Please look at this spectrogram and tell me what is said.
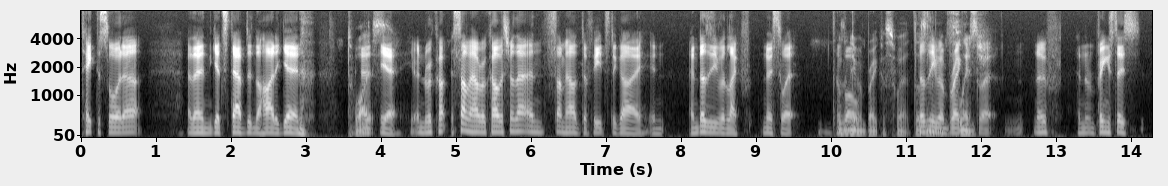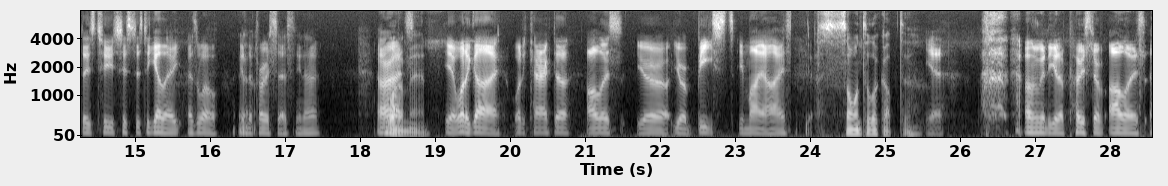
take the sword out, and then get stabbed in the heart again. and, Twice. yeah, and reco- somehow recovers from that, and somehow defeats the guy, in and doesn't even like no sweat Doesn't involved. even break a sweat. Doesn't, doesn't, even break flinch. a sweat. No, and brings those those two sisters together as well in Yeah. the process. You know. What Alright, a man. Yeah, what a guy. What a character. Anos, you're you're a beast in my eyes. Yes. Someone to look up to. Yeah. I'm gonna get a poster of Anos.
